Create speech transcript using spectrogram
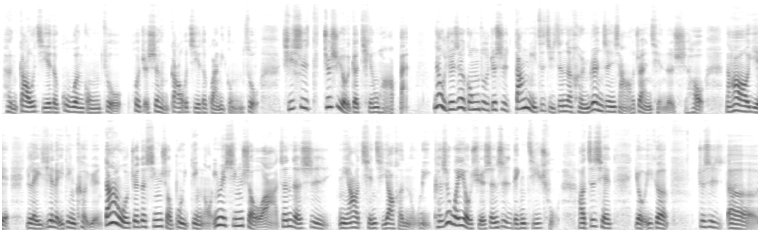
很高阶的顾问工作，或者是很高阶的管理工作，其实就是有一个天花板。那我觉得这个工作就是，当你自己真的很认真想要赚钱的时候，然后也累积了一定客源。当然，我觉得新手不一定哦，因为新手啊，真的是你要前期要很努力。可是我也有学生是零基础，好，之前有一个就是呃。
